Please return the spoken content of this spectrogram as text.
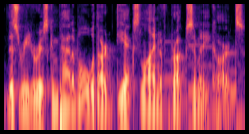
This reader is compatible with our DX line of proximity cards.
